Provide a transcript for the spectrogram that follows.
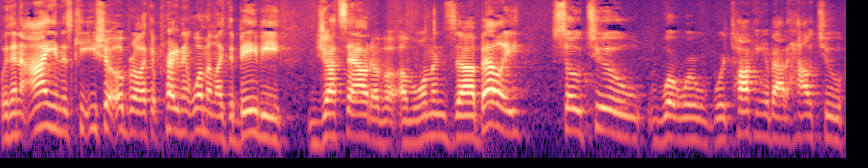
with an ayin is kiisha ubra, like a pregnant woman, like the baby juts out of a, of a woman's uh, belly. So too, we're, we're, we're talking about how to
